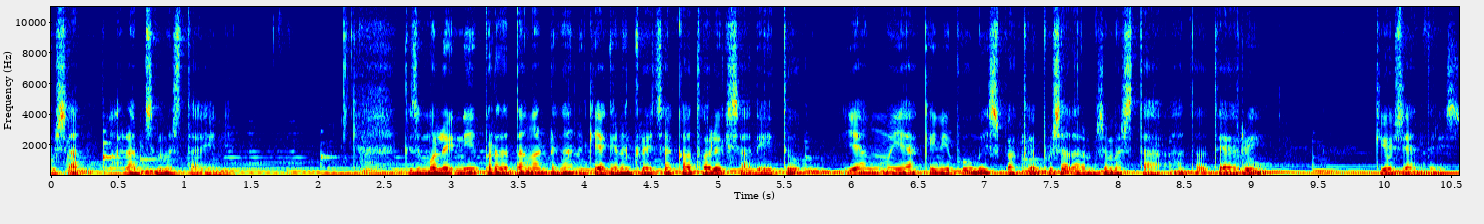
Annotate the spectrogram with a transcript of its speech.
pusat alam semesta ini. Kesimpulan ini bertentangan dengan keyakinan gereja Katolik saat itu yang meyakini bumi sebagai pusat alam semesta atau teori geosentris.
